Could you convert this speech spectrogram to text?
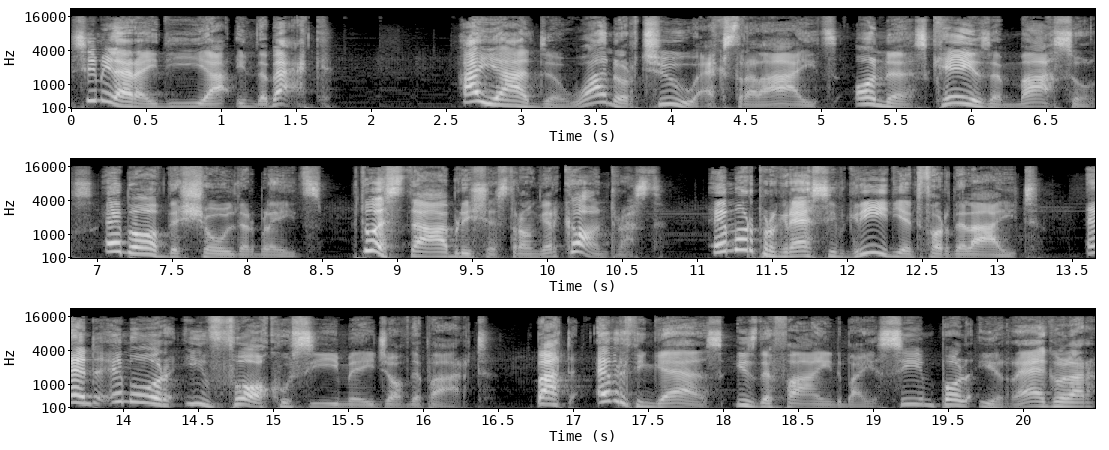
Similar idea in the back. I add one or two extra lights on scales and muscles above the shoulder blades to establish a stronger contrast, a more progressive gradient for the light, and a more in focus image of the part. But everything else is defined by a simple, irregular,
